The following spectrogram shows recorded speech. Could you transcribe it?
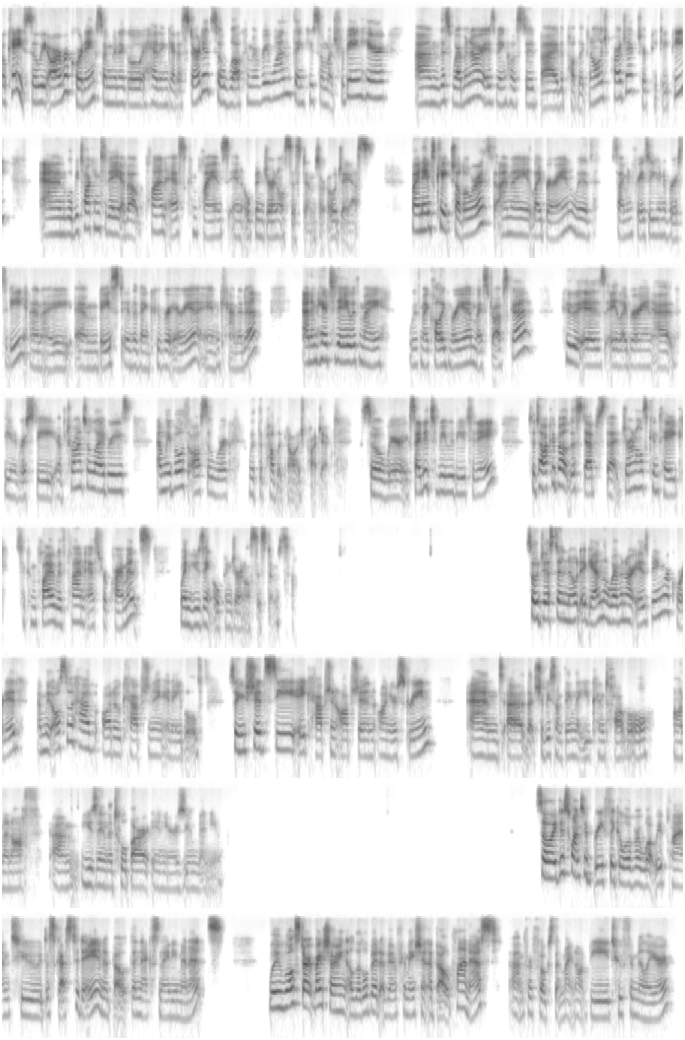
Okay, so we are recording, so I'm going to go ahead and get us started. So welcome everyone. Thank you so much for being here. Um, this webinar is being hosted by the Public Knowledge Project, or PKP, and we'll be talking today about Plan S compliance in open journal systems, or OJS. My name's Kate Shuttleworth. I'm a librarian with Simon Fraser University, and I am based in the Vancouver area in Canada. And I'm here today with my, with my colleague Maria Maestrovska, who is a librarian at the University of Toronto Libraries, and we both also work with the Public Knowledge Project. So we're excited to be with you today to talk about the steps that journals can take to comply with Plan S requirements when using open journal systems. So just a note again, the webinar is being recorded and we also have auto captioning enabled. So you should see a caption option on your screen and uh, that should be something that you can toggle on and off um, using the toolbar in your Zoom menu. So I just want to briefly go over what we plan to discuss today in about the next 90 minutes. We will start by sharing a little bit of information about Plan S um, for folks that might not be too familiar.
